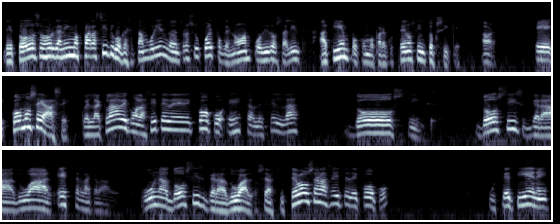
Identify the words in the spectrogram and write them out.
de todos esos organismos parasíticos que se están muriendo dentro de su cuerpo, que no han podido salir a tiempo como para que usted no se intoxique. Ahora, eh, ¿cómo se hace? Pues la clave con el aceite de coco es establecer las dosis. Dosis gradual. Esta es la clave una dosis gradual. O sea, si usted va a usar aceite de coco, usted tiene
